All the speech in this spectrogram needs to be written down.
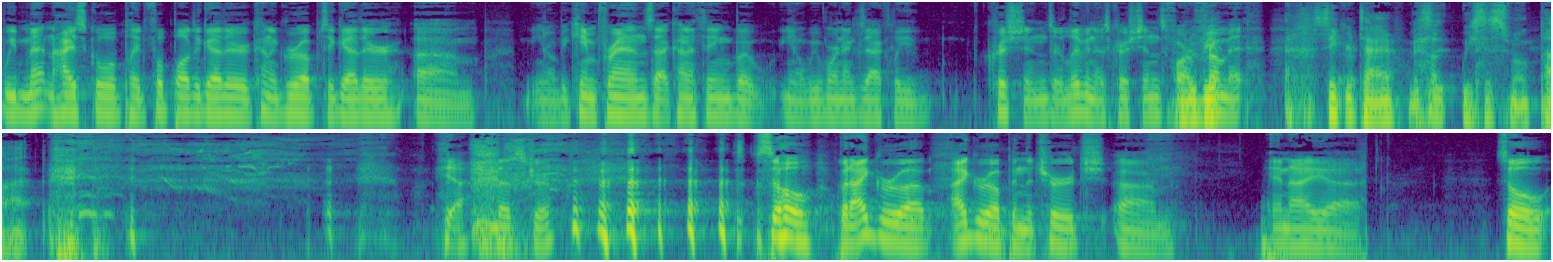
we met in high school, played football together, kind of grew up together. Um, you know, became friends, that kind of thing. But you know, we weren't exactly Christians or living as Christians. Far from it. Secret time. We used, to, we used to smoke pot. Yeah, that's true. so, but I grew up. I grew up in the church, um, and I. Uh, so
